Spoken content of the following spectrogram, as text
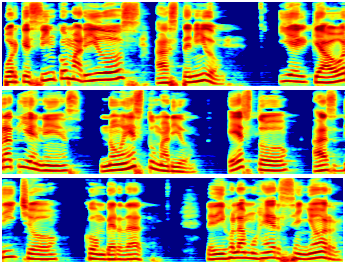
Porque cinco maridos has tenido, y el que ahora tienes no es tu marido. Esto has dicho con verdad. Le dijo la mujer, Señor,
